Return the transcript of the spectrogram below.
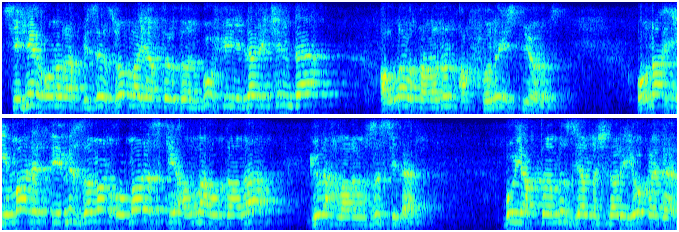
Sihir olarak bize zorla yaptırdığın bu fiiller için de Allahu Teala'nın affını istiyoruz. Ona iman ettiğimiz zaman umarız ki Allahu Teala günahlarımızı siler. Bu yaptığımız yanlışları yok eder.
